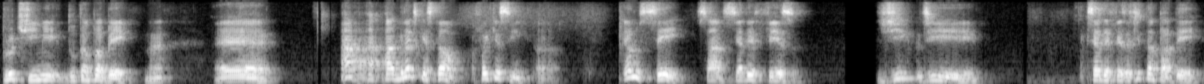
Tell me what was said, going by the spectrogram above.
para o time do Tampa Bay, né? É, a, a, a, grande questão foi que assim, eu não sei, sabe, se a defesa de, de se a defesa de Tampa Bay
